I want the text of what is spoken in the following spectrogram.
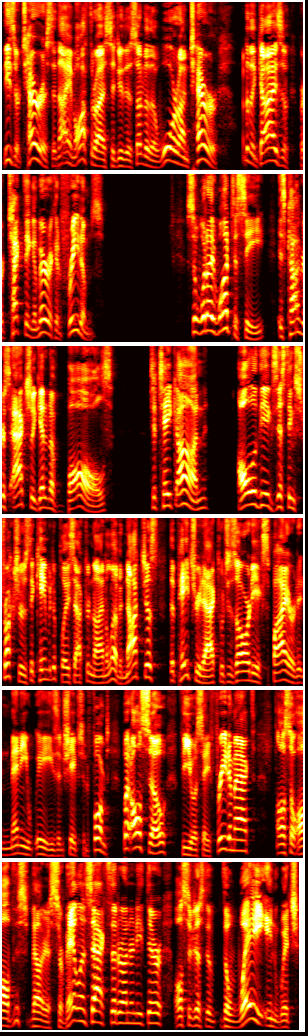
these are terrorists and I am authorized to do this under the war on terror, under the guise of protecting American freedoms. So what I want to see is Congress actually get enough balls to take on all of the existing structures that came into place after 9 11. Not just the Patriot Act, which has already expired in many ways and shapes and forms, but also the USA Freedom Act, also all of this various surveillance acts that are underneath there, also just the, the way in which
